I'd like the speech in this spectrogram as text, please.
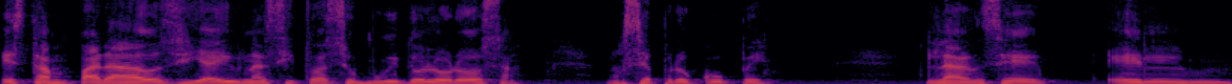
están parados y hay una situación muy dolorosa. No se preocupe, lance el,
